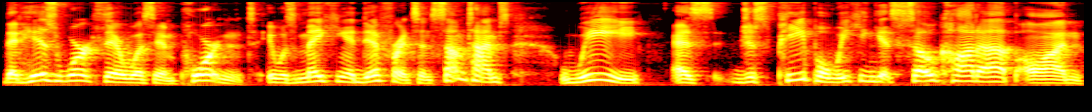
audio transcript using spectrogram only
that his work there was important. It was making a difference. And sometimes we, as just people, we can get so caught up on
